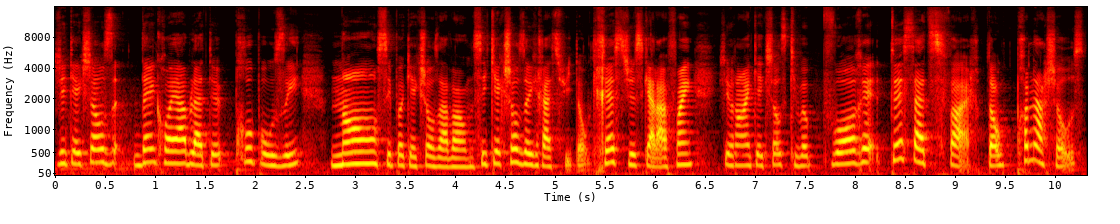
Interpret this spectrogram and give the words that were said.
j'ai quelque chose d'incroyable à te proposer. Non, c'est pas quelque chose à vendre, c'est quelque chose de gratuit. Donc, reste jusqu'à la fin. J'ai vraiment quelque chose qui va pouvoir te satisfaire. Donc, première chose,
